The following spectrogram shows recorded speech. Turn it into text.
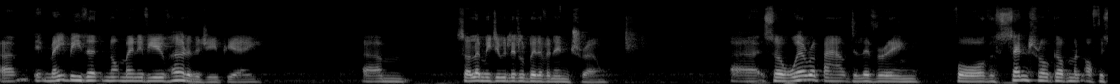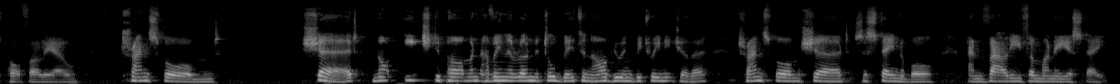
Um, it may be that not many of you have heard of the GPA. Um, so let me do a little bit of an intro. Uh, so we're about delivering for the central government office portfolio transformed, shared, not each department having their own little bit and arguing between each other, transformed, shared, sustainable, and value for money estate.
